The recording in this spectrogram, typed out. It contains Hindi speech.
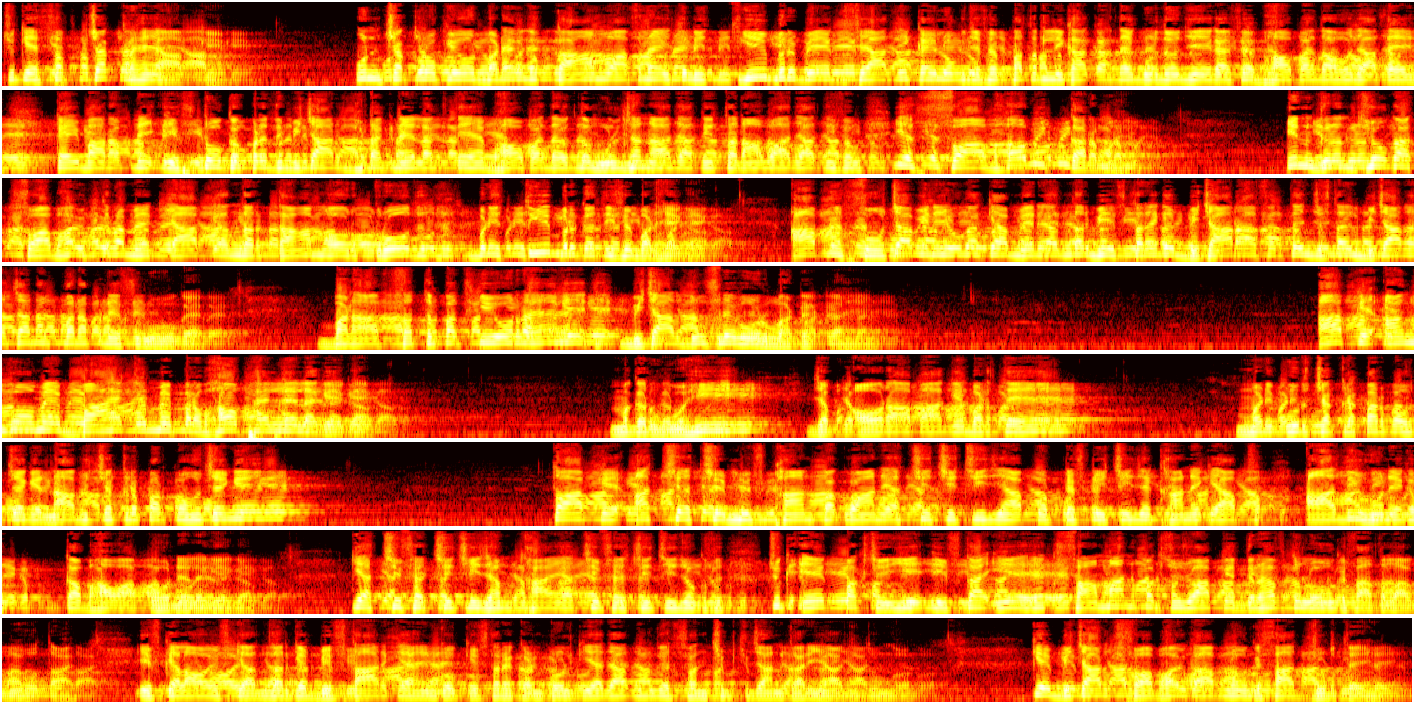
चूँकि सब चक्र हैं आपके उन चक्रों की ओर बढ़ेंगे तो काम वासना इतनी तीव्र वेग से आती। कई लोग जैसे पत्र लिखा करते हैं, गुरुदेव जी ऐसे भाव पैदा हो जाते हैं। कई बार अपने इष्टों के प्रति विचार भटकने लगते हैं, भाव पैदा एकदम उलझन आ जाती, तनाव आ जाती। ये स्वाभाविक कर्म है। इन ग्रंथियों का स्वाभाविक क्रम है कि आपके अंदर काम और क्रोध बड़ी तीव्र गति से बढ़ेगा। आपने सोचा भी नहीं होगा क्या मेरे अंदर भी इस तरह के विचार आ सकते हैं, जिस तरह विचार अचानक पर अपने शुरू हो गए। बड़ा सत्य पथ की ओर रहेंगे, विचार दूसरे ओर भटक रहे हैं। आपके अंगों में बाह्य क्रम में प्रभाव फैलने लगेगा। मगर वहीं जब और आप आगे बढ़ते हैं मणिपुर चक्र पर पहुँचेंगे नाभि चक्र पर पहुँचेंगे तो आपके अच्छे अच्छे मिष्ठान पकवान अच्छी अच्छी चीज़ें आपको टेस्टी चीज़ें खाने के आप आदि होने का भाव आपको होने लगेगा। कि अच्छी से अच्छी चीज़ हम खाएँ अच्छी से अच्छी चीज़ों को क्योंकि एक पक्ष ये इसका ये एक सामान्य पक्ष जो आपके गृहस्थ लोगों के साथ लागू होता है। इसके अलावा इसके अंदर के विस्तार क्या है इनको किस तरह कंट्रोल किया जाता है उनके संक्षिप्त जानकारी आज दूँगा। कि विचार स्वाभाविक आप लोगों के साथ जुड़ते हैं।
